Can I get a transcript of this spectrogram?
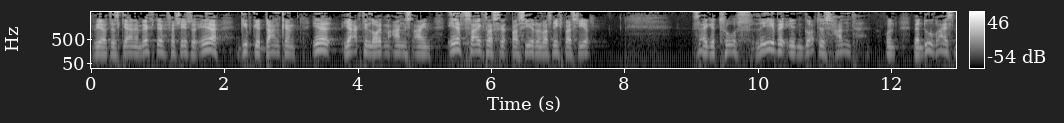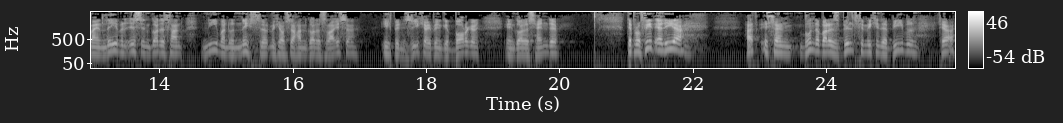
wie er das gerne möchte, verstehst du? Er gibt Gedanken, er jagt den Leuten Angst ein, er zeigt, was passiert und was nicht passiert. Sei getrost, lebe in Gottes Hand. Und wenn du weißt, mein Leben ist in Gottes Hand, niemand und nichts wird mich aus der Hand Gottes reißen. Ich bin sicher, ich bin geborgen in Gottes Hände. Der Prophet Elia hat, ist ein wunderbares Bild für mich in der Bibel. Ja,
